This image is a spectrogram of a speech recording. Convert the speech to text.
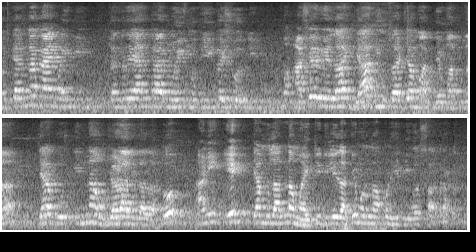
मग त्यांना काय माहिती? चंद्रयान काय मोहीम होती कशी होती? मग अशा वेळेला या दिवसाच्या माध्यमातून त्या गोष्टींना उजाळा दिला जातो आणि एक त्या मुलांना माहिती दिली जाते म्हणून आपण हे दिवस साजरा करतो.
